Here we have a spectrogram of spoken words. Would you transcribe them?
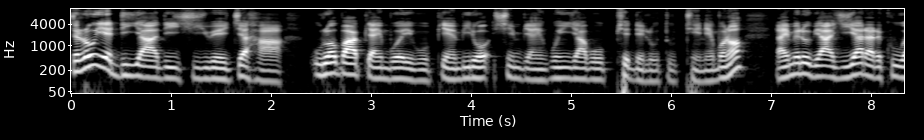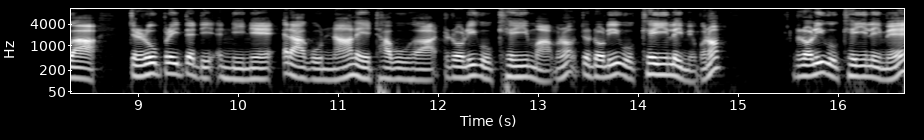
ကျွန်တော်ရဲ့ဒီယာဒီရည်ရွယ်ချက်ဟာဥရောပပြိုင်ပွဲတွေကိုပြန်ပြီးတော့ရှင်ပြိုင်ခွင့်ရဖို့ဖြစ်တယ်လို့သူထင်တယ်ပေါ့နော်ဒါပေမဲ့လို့ဗျာရည်ရတာတခုကကျွန်တော်တို့ပြည်သက်တွေအနေနဲ့အဲ့ဒါကိုနားလည်ထားဖို့ဟာတော်တော်လေးကိုခဲရင်မှာပေါ့နော်တော်တော်လေးကိုခဲရင်လိမ့်မယ်ပေါ့နော်တော်တော်လေးကိုခဲရင်လိမ့်မယ်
